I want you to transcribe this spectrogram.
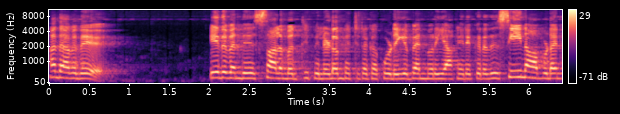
அதாவது இது வந்து சாலம்பத்திப்பில் இடம்பெற்றிருக்கக்கூடிய வன்முறையாக இருக்கிறது. சீனாவுடன்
